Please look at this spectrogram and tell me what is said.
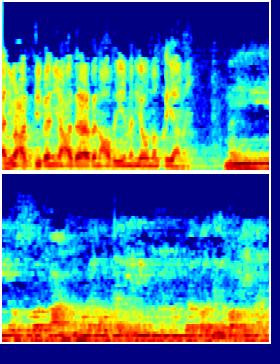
أن يعذبني عذابا عظيما يوم القيامة. من يصرف عنه يومئذ فقد رحمه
